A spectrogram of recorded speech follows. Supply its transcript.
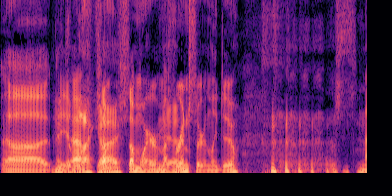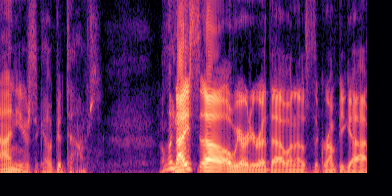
Uh, You yeah, black some- eye? somewhere. My Yeah. friends certainly do. nine years ago. Good times. Nice. Uh, oh, we already read that one. That was the grumpy guy.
